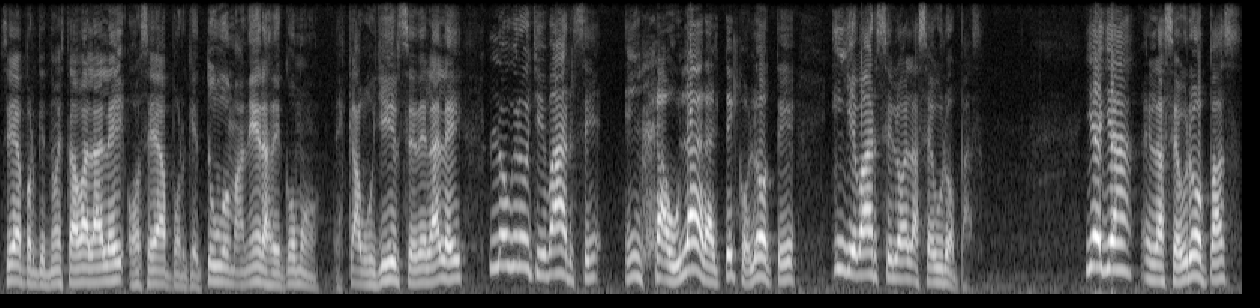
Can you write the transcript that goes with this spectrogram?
sea porque no estaba la ley o sea porque tuvo maneras de cómo escabullirse de la ley, logró llevarse, enjaular al tecolote y llevárselo a las Europas. Y allá, en las Europas,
